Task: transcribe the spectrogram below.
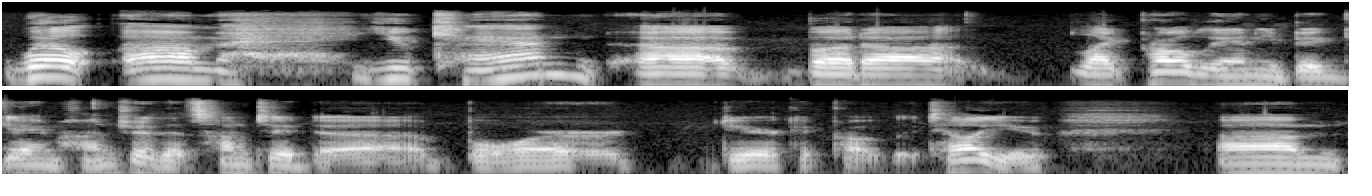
Well, um, you can, uh, but uh, like probably any big game hunter that's hunted uh, boar or deer could probably tell you um,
